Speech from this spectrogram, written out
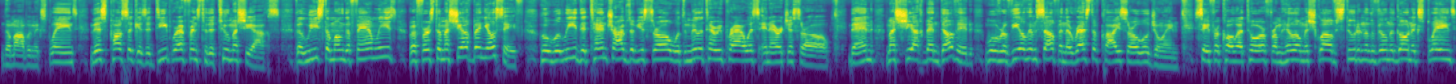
the Malbim explains, this pasuk is a deep reference to the two Mashiachs. The least among the families refers to Mashiach ben Yosef, who will lead the ten tribes of Yisrael with military prowess in Eretz Yisrael. Then Mashiach ben David will reveal himself, and the rest of Klal Yisrael will join. Sefer Kol HaTor from Hillel Mishklov, student of the Vilna Gaon, explains,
